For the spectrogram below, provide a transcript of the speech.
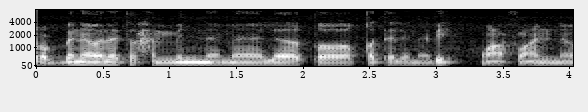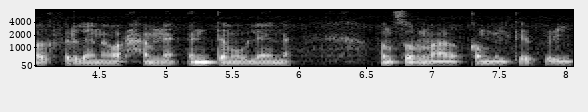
ربنا ولا تحملنا ما لا طاقة لنا به. واعف عنا واغفر لنا وارحمنا. أنت مولانا. فانصرنا على القوم الكافرين.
